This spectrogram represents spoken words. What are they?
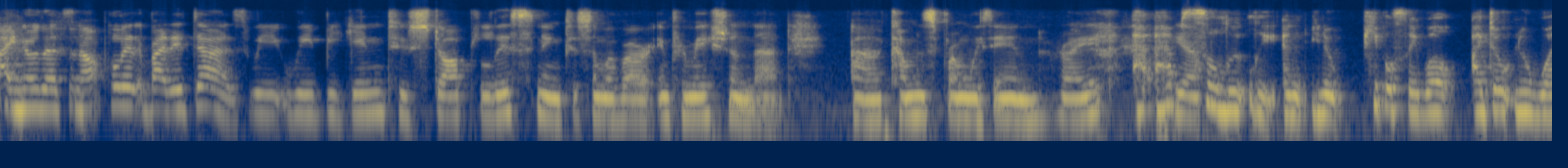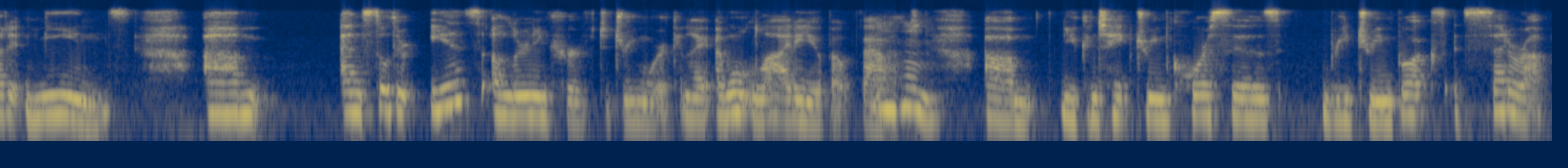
I know that's not political, but it does. We we begin to stop listening to some of our information that uh, comes from within, right? Absolutely. Yeah. And you know, people say, "Well, I don't know what it means." Um, and so there is a learning curve to dream work, and I, I won't lie to you about that. Mm-hmm. Um, you can take dream courses read dream books, etc.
